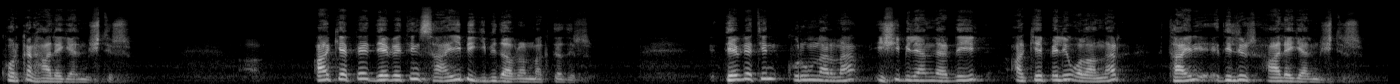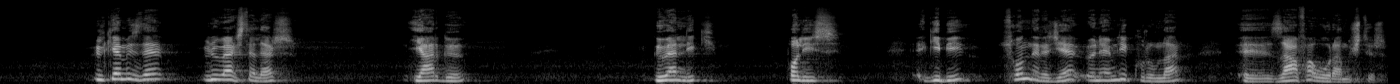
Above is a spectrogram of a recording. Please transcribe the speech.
korkar hale gelmiştir. AKP devletin sahibi gibi davranmaktadır. Devletin kurumlarına işi bilenler değil, AKP'li olanlar tayin edilir hale gelmiştir. Ülkemizde üniversiteler, yargı, güvenlik, polis gibi son derece önemli kurumlar e, zaafa uğramıştır.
